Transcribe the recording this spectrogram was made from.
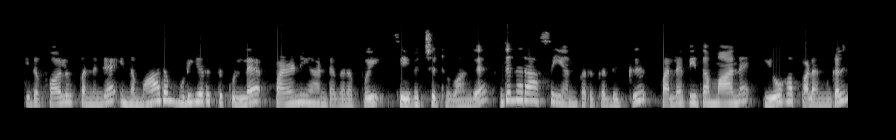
இதை ஃபாலோ பண்ணுங்க. இந்த மாதம் முடியறதுக்குள்ள பழனி ஆண்டவரை போய் சேவிச்சுட்டு வாங்க. மிதனராசி அன்பர்களுக்கு பலவிதமான யோக பலன்கள்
